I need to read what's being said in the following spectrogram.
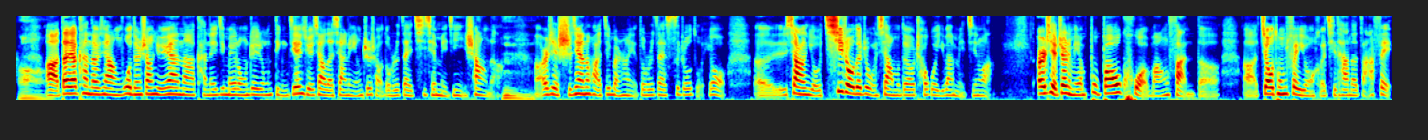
啊啊，大家看到像沃顿商学院呢、卡内基梅隆这种顶尖学校的夏令营，至少都是在七千美金以上的。嗯而且时间的话，基本上也都是在四周左右。呃，像有七周的这种项目，都要超过一万美金了。而且这里面不包括往返的呃交通费用和其他的杂费，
